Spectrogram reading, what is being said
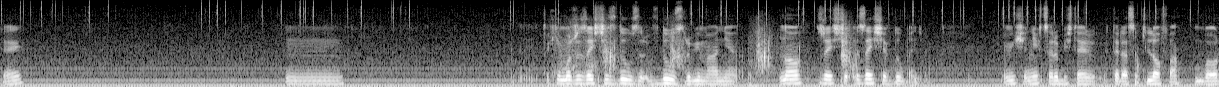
Okej. Mm. Takie może zejście z dół, w dół zrobimy, a nie... No, zejście, zejście w dół będzie. Mi się nie chce robić te, teraz kilofa, bo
